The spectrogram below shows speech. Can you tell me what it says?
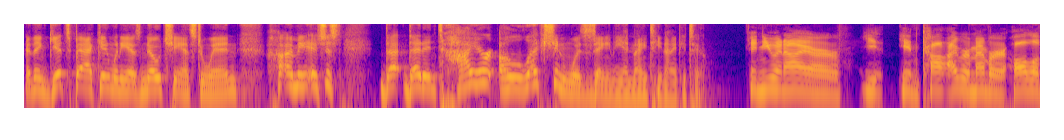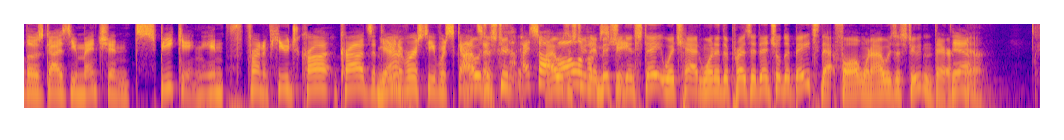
and then gets back in when he has no chance to win. I mean, it's just that that entire election was zany in 1992 and you and I are in. I remember all of those guys you mentioned speaking in front of huge crowds at the yeah. University of Wisconsin. I was a student. I saw. I was a student at Michigan speak. State, which had one of the presidential debates that fall when I was a student there. Yeah. yeah.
